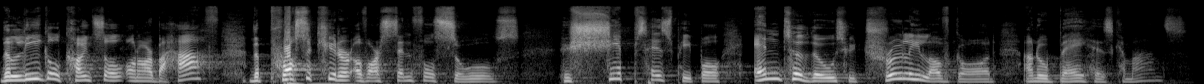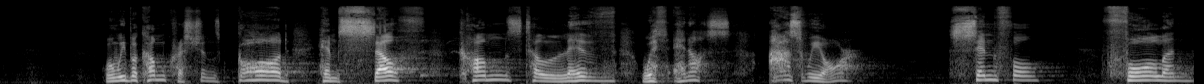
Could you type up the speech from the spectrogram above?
the legal counsel on our behalf, the prosecutor of our sinful souls, who shapes his people into those who truly love God and obey his commands. When we become Christians, God himself comes to live within us as we are sinful, fallen,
